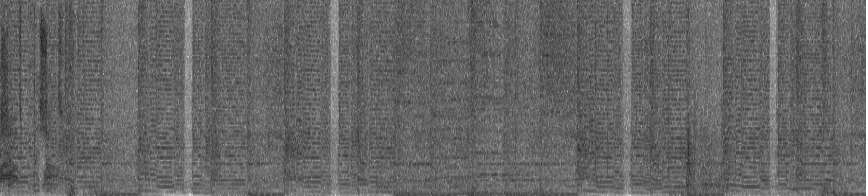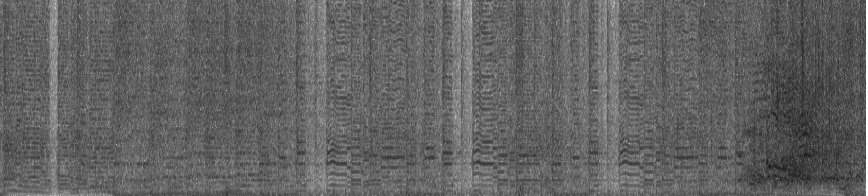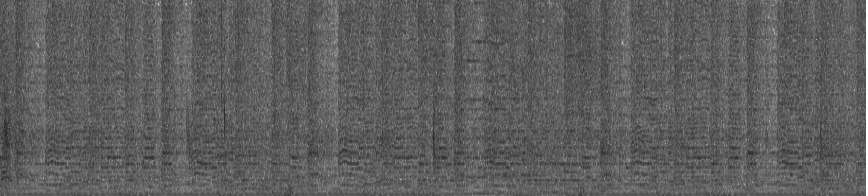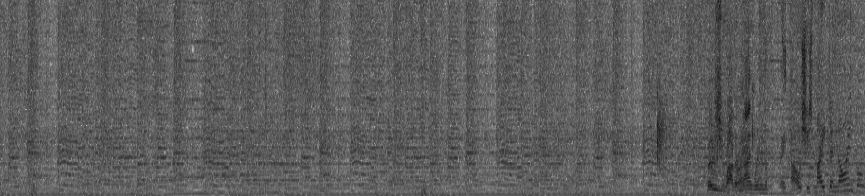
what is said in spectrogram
a shot! What a shot! Wow, the break. nine winning the break. Oh, she's made the nine ball.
